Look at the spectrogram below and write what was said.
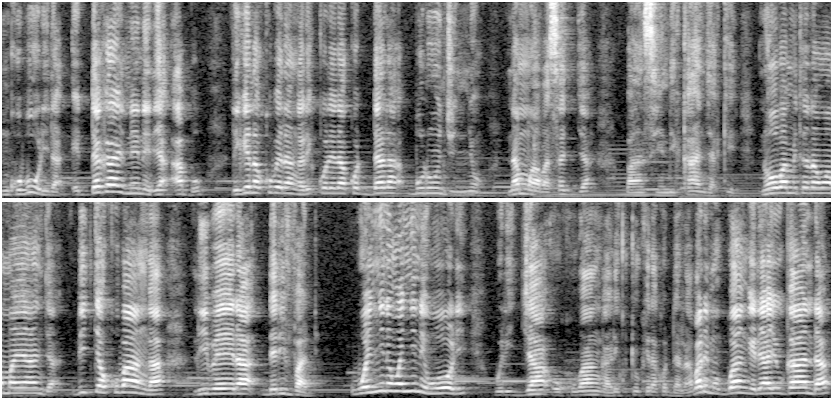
nkubuulira eddagala linene erya abo ligenda kubeera nga likolerako ddala bulungi nnyo. Nammwe abasajja bansindika njake n'oba mitala w'amayanja lijja kuba nga libeera delivered wennyini wennyini wooli werijja okuba nga likutuukirako ddala. Abali mu ggwanga erya uganda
